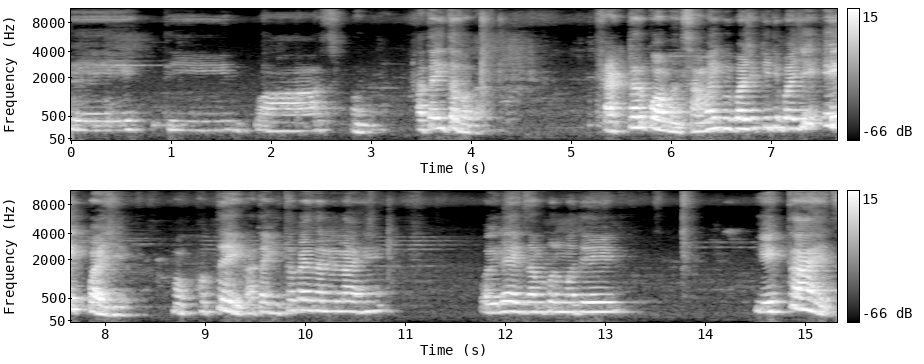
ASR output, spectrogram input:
एक तीन पाच पंधरा. आता इथं बघा. फॅक्टर कॉमन सामायिक विभाजक किती पाहिजे? एक पाहिजे. मग फक्त एक. आता इथं काय झालेलं आहे? पहिल्या एक्झाम्पलमध्ये एक तर आहेच.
